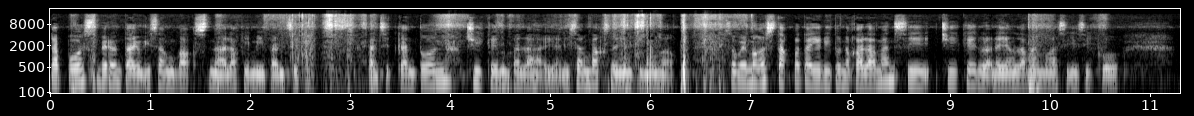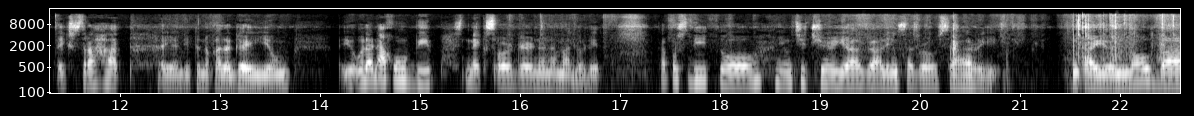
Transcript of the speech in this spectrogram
Tapos meron tayong isang box na Lucky Me pansit. Pansit canton, chicken pala. Ayan, isang box na yung kinuha ko. So may mga stock pa tayo dito na kalamansi, chicken, wala na yung laman mga sisi ko. Extra hot. Ayan, dito nakalagay yung wala na akong beef. Next order na naman ulit. Tapos dito, yung chichirya galing sa grocery. Meron tayong Nova,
